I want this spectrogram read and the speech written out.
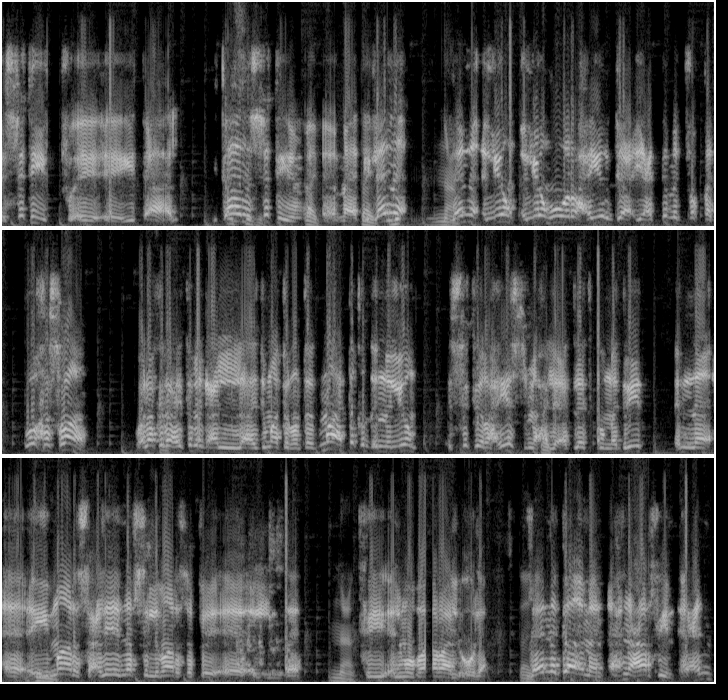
السيتي يتأهل. يتأهل السيتي. طيب. طيب. لأن نعم. لأن اليوم اليوم هو راح يرجع يعتمد فقط هو خسران. ولكن راح يعتمد على الهجمات المرتده ما أعتقد ان اليوم السيتي راح يسمح. لأتلتيكو مدريد إنه آه، يمارس عليه نفس اللي مارسه في آه، نعم. في المباراة الأولى طيب. لأن دائما إحنا عارفين عند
